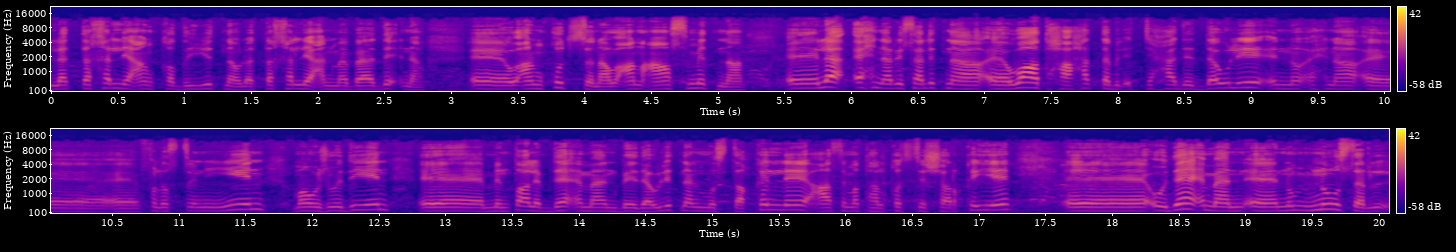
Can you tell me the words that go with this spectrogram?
للتخلي عن قضيتنا وللتخلي عن مبادئنا وعن قدسنا وعن عاصمتنا. لا إحنا رسالتنا واضحة حتى بالاتحاد الدولي إنه إحنا فلسطينيين موجودين بنطالب دائما بدولتنا المستقلة عاصمتها القدس الشرقية ودائما بنوصل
